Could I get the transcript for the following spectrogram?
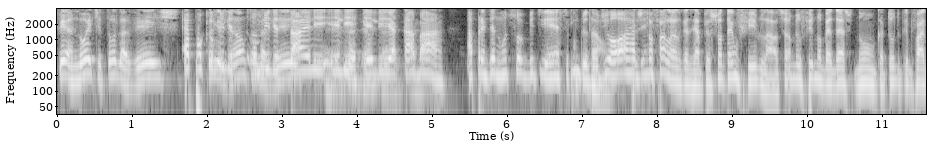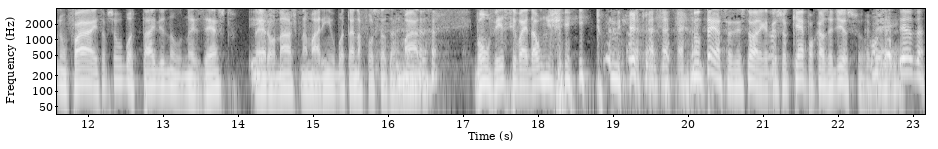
Pernoite toda vez. É porque o, milita o, militar, vez. ele, ele, é ele acaba aprendendo muito sobre obediência, cumpridor então, de ordens. Estou falando, quer dizer, a pessoa tem um filho lá, o meu filho não obedece nunca, tudo que faz não faz, então, eu vou botar ele no, no exército, Isso. na aeronáutica, na marinha, vou botar nas forças armadas. Vão ver se vai dar um jeito nele. Não tem essas histórias que a pessoa quer por causa disso? Com certeza.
